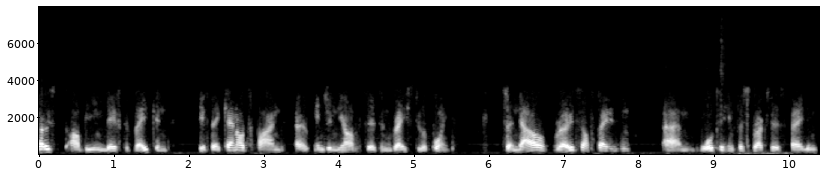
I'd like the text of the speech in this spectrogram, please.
posts are being left vacant if they cannot find an engineer of a certain race to appoint. So now roads are failing, um, water infrastructure is failing.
